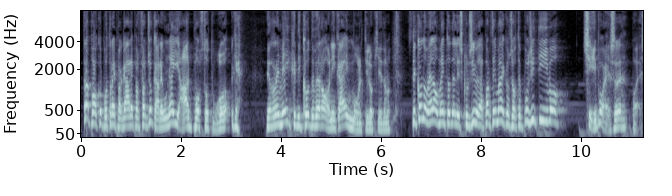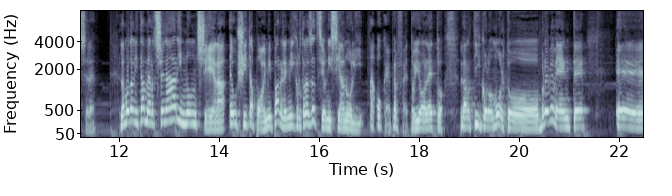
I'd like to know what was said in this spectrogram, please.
Tra poco potrai pagare per far giocare una IA al posto tuo, che il remake di Code Veronica, in molti lo chiedono. Secondo me l'aumento delle esclusive da parte di Microsoft è positivo? Sì, può essere, può essere. La modalità mercenari non c'era, è uscita poi, mi pare le microtransazioni siano lì. Ah, ok, perfetto. Io ho letto l'articolo molto brevemente. Eh,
